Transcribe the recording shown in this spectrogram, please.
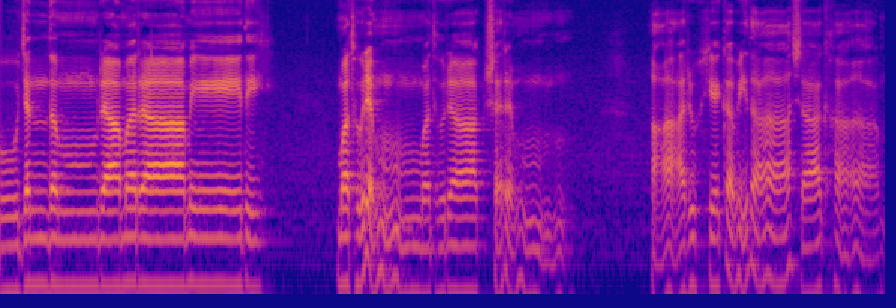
കൂജന്തം രാമ രാമേതി മധുരം മധുരാക്ഷരം. ആരുഹ്യ കവിതാശാഖാം.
